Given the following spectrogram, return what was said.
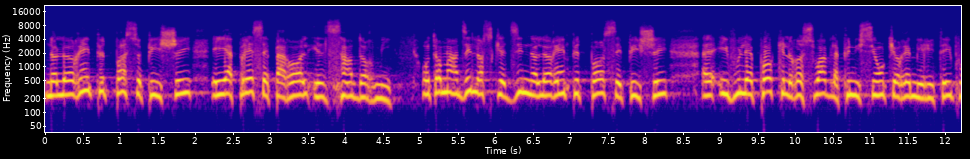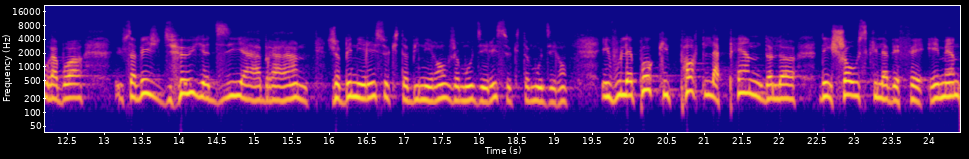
ne leur impute pas ce péché. Et après ces paroles, il s'endormit. Autrement dit, lorsqu'il dit ne leur impute pas ces péchés, euh, il voulait pas qu'ils reçoivent la punition qu'ils auraient mérité pour avoir. Vous savez, Dieu a dit à Abraham Je bénirai ceux qui te béniront, je maudirai ceux qui te maudiront. Il voulait pas qu'ils portent la peine de leur, des choses qu'il avait fait. Amen.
